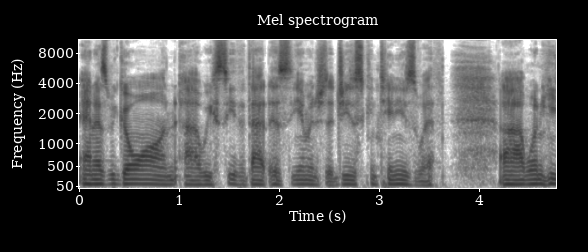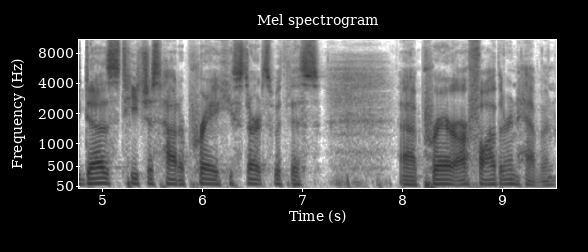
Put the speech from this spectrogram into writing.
And as we go on, uh, we see that that is the image that Jesus continues with. Uh, when he does teach us how to pray, he starts with this uh, prayer, Our Father in heaven.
